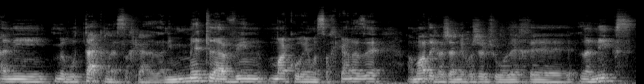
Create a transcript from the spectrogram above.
אני מרותק מהשחקן הזה, אני מת להבין מה קורה עם השחקן הזה. אמרתי לך שאני חושב שהוא הולך אה, לניקס,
